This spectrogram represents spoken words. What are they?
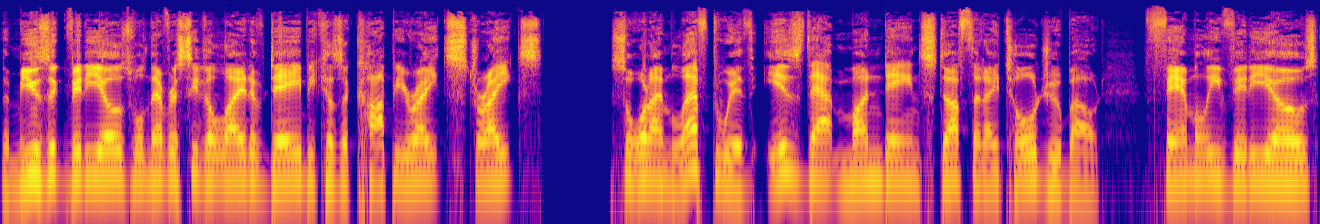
The music videos will never see the light of day because of copyright strikes. So what I'm left with is that mundane stuff that I told you about family videos,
